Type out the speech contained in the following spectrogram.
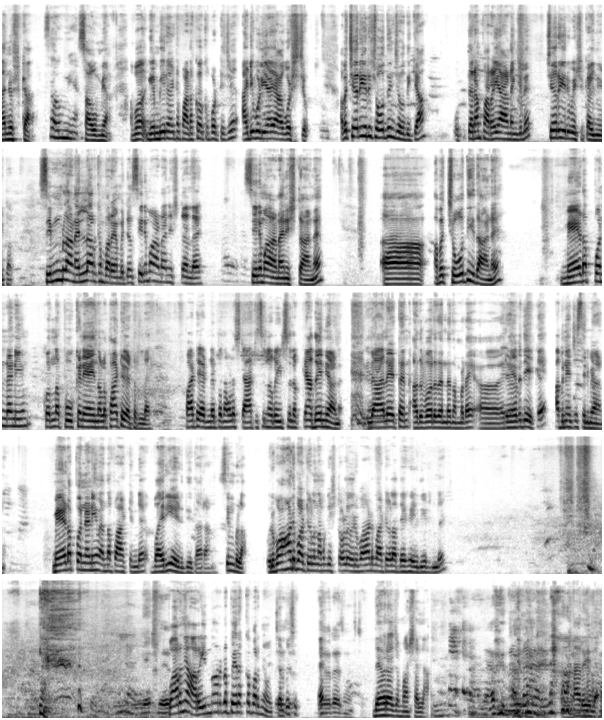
അനുഷ്ക. സൗമ്യ. സൗമ്യ. അപ്പൊ ഗംഭീരമായിട്ട് പടക്കമൊക്കെ പൊട്ടിച്ച് അടിപൊളിയായി ആഘോഷിച്ചു. അപ്പൊ ചെറിയൊരു ചോദ്യം ചോദിക്കാം. ഉത്തരം പറയുകയാണെങ്കിൽ ചെറിയൊരു വിഷു കൈനീട്ടം. സിമ്പിൾ ആണ്. എല്ലാവർക്കും പറയാൻ പറ്റും. സിനിമ കാണാൻ ഇഷ്ടമല്ലേ സിനിമ കാണാൻ ഇഷ്ടമാണ്. അപ്പൊ ചോദ്യം ഇതാണ്. മേടപ്പൊന്നണിയും കൊന്ന പൂക്കണിയായി എന്നുള്ള പാട്ട് കേട്ടിട്ടില്ലേ? പാട്ട് കേട്ടിട്ടുണ്ട്. ഇപ്പൊ നമ്മൾ സ്റ്റാറ്റസിലും റീൽസിലും ഒക്കെ അത് തന്നെയാണ്. ലാലേട്ടൻ അതുപോലെ തന്നെ നമ്മുടെ രേവതിയൊക്കെ അഭിനയിച്ച സിനിമയാണ്. മേടപ്പൊന്നണിയും എന്ന പാട്ടിന്റെ വരി എഴുതിയതാരാണ് സിമ്പിളാ. ഒരുപാട് പാട്ടുകൾ നമുക്ക് ഇഷ്ടമുള്ള ഒരുപാട് പാട്ടുകൾ അദ്ദേഹം എഴുതിയിട്ടുണ്ട്. പറഞ്ഞ അറിയുന്നവരുടെ പേരൊക്കെ പറഞ്ഞു? ചിലപ്പോ? ദേവരാജ മാഷല്ല. അറിയില്ല.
